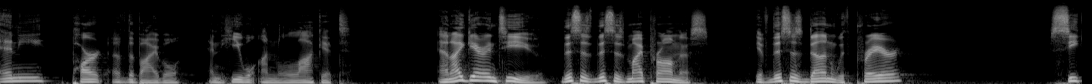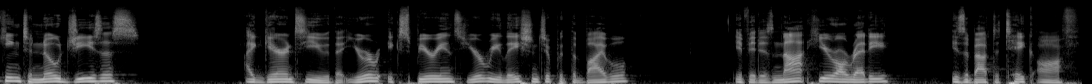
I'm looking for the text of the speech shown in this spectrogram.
any part of the Bible and he will unlock it. And I guarantee you, this is this is my promise. If this is done with prayer, seeking to know Jesus, I guarantee you that your experience, your relationship with the Bible, if it is not here already, is about to take off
